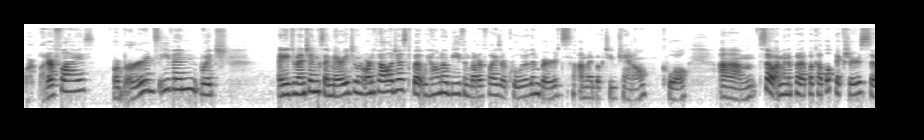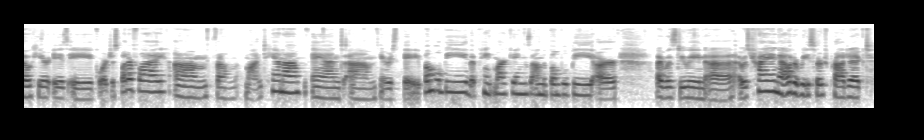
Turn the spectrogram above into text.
or butterflies or birds even, which I need to mention because I'm married to an ornithologist, but we all know bees and butterflies are cooler than birds on my booktube channel. Cool. Um, so I'm going to put up a couple pictures. So here is a gorgeous butterfly um, from Montana, and um, here's a bumblebee. The paint markings on the bumblebee are, I was doing, uh, I was trying out a research project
